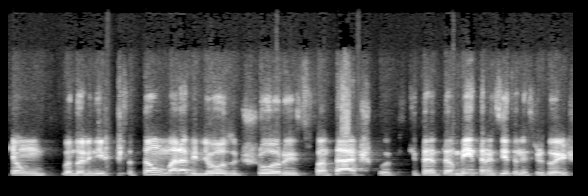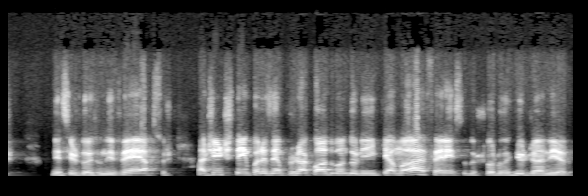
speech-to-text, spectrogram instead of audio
que é um bandolinista tão maravilhoso de choro e fantástico, que também transita nesses dois, nesses dois universos. A gente tem, por exemplo, o Jacó do Bandolim, que é a maior referência do choro no Rio de Janeiro,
